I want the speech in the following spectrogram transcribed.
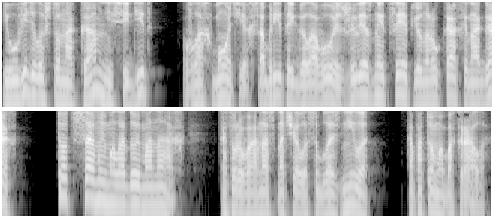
и увидела, что на камне сидит в лохмотьях, с обритой головой, с железной цепью на руках и ногах тот самый молодой монах, которого она сначала соблазнила, а потом обокрала.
